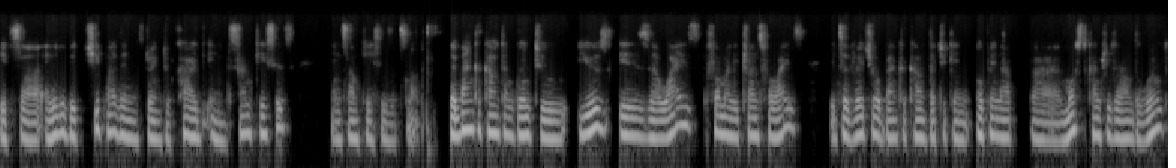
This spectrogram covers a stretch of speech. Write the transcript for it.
It's uh, a little bit cheaper than withdrawing to card in some cases. In some cases, it's not. The bank account I'm going to use is uh, Wise, formerly TransferWise. It's a virtual bank account that you can open up uh, most countries around the world,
